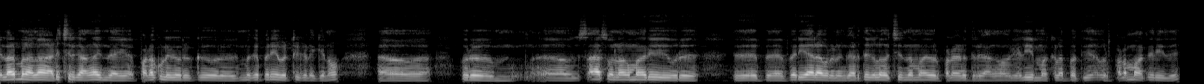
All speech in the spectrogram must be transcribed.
எல்லாருமே நல்லா அடிச்சிருக்காங்க இந்த படக்குழுவினருக்கு ஒரு மிகப்பெரிய வெற்றி கிடைக்கணும். ஒரு சார் சொன்னாங்க மாதிரி ஒரு இது பெ- பெரியார் அவர்களின் கருத்துக்களை வச்சு இந்த மாதிரி ஒரு படம் எடுத்திருக்காங்க. ஒரு எளிய மக்களை பற்றி ஒரு படமாக தெரியுது.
